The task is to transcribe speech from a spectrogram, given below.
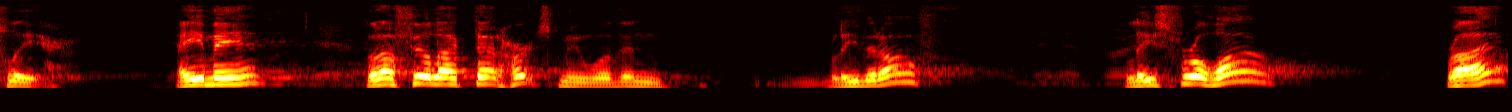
clear. Amen? But I feel like that hurts me. Well, then leave it off. At least for a while. Right?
